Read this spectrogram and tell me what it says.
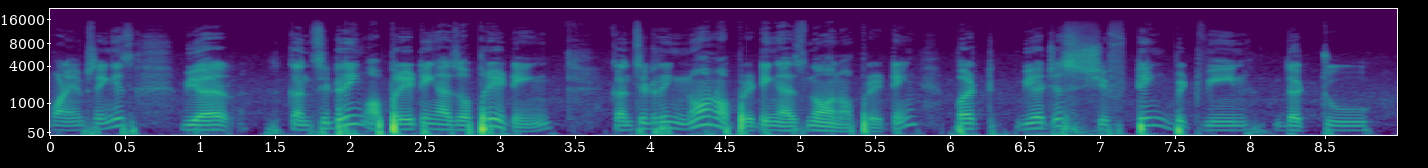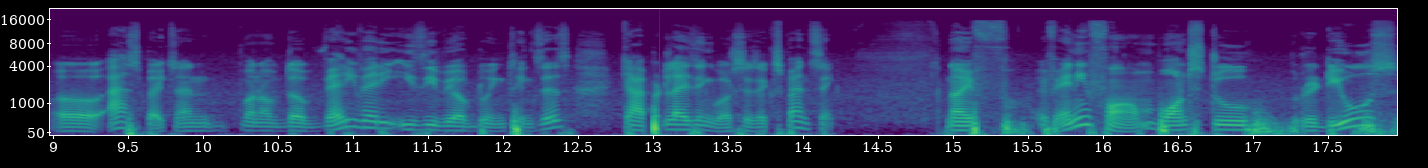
what I'm saying is we are considering operating as operating, considering non-operating as non-operating, but we are just shifting between the two uh, aspects. And one of the very very easy way of doing things is capitalizing versus expensing. Now, if, if any firm wants to reduce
